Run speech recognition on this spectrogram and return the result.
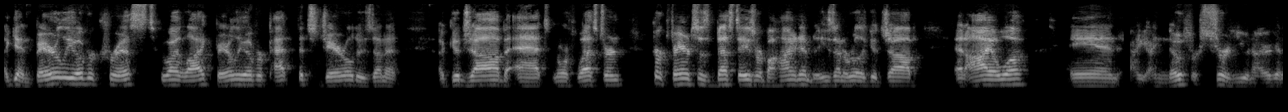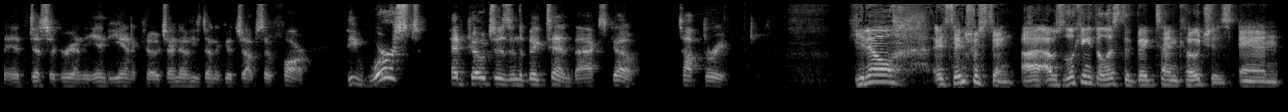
Again, barely over Chryst, who I like, barely over Pat Fitzgerald, who's done a, a good job at Northwestern. Kirk Ferentz's best days are behind him, but he's done a really good job at Iowa. And I, I know for sure you and I are going to disagree on the Indiana coach. I know he's done a good job so far. The worst head coaches in the Big Ten, Bax go. Top three. You know, it's interesting. I, I was looking at the list of Big Ten coaches, and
